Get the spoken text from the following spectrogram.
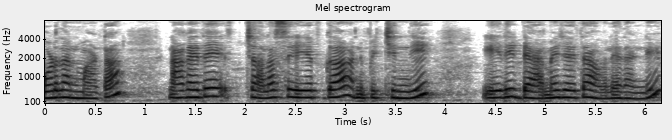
ఊడదనమాట నాకైతే చాలా సేఫ్గా అనిపించింది. ఏది డ్యామేజ్ అయితే అవ్వలేదండి.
